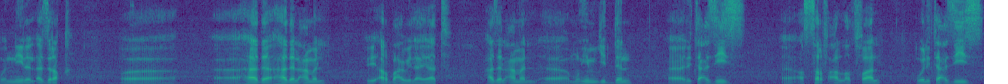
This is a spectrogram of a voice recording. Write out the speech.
والنيل الأزرق. هذا هذا العمل في أربع ولايات. هذا العمل مهم جدا لتعزيز الصرف على الأطفال ولتعزيز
